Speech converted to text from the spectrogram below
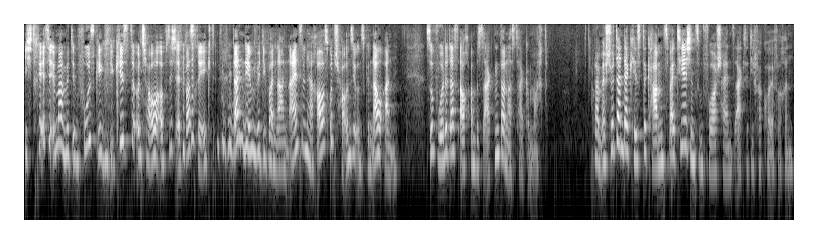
Ich trete immer mit dem Fuß gegen die Kiste und schaue, ob sich etwas regt. Dann nehmen wir die Bananen einzeln heraus und schauen sie uns genau an. So wurde das auch am besagten Donnerstag gemacht. Beim Erschüttern der Kiste kamen zwei Tierchen zum Vorschein, sagte die Verkäuferin.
